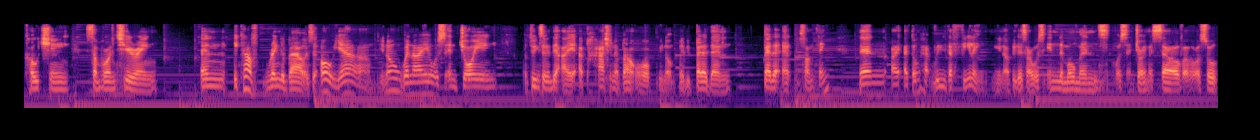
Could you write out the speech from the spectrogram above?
coaching, some volunteering, and it kind of rang the bell. It's like, oh yeah, um, you know, when I was enjoying or doing something that I am passionate about, or you know, maybe better than better at something, then I, I don't have really the feeling, you know, because I was in the moment, was enjoying myself, I was also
